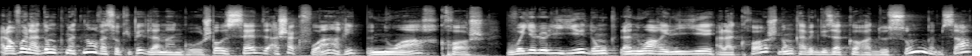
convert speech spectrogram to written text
Alors voilà, donc maintenant on va s'occuper de la main gauche. Possède à chaque fois un rythme noir, croche. Vous voyez le lié, donc la noire est liée à la croche, donc avec des accords à deux sons comme ça,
